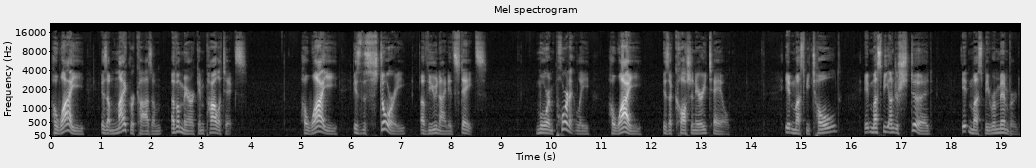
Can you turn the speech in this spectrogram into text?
Hawaii is a microcosm of American politics. Hawaii is the story of the United States. More importantly, Hawaii is a cautionary tale. It must be told, it must be understood, it must be remembered.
